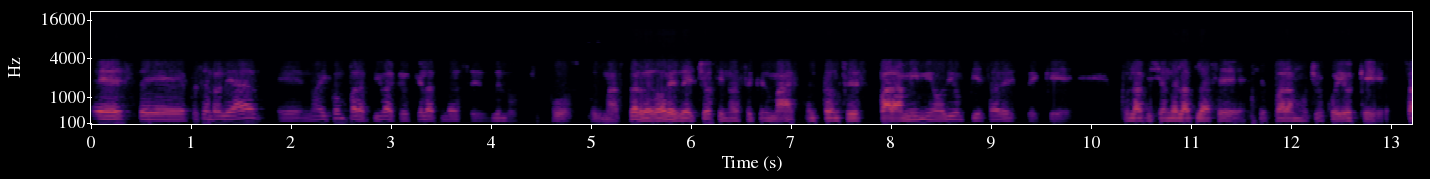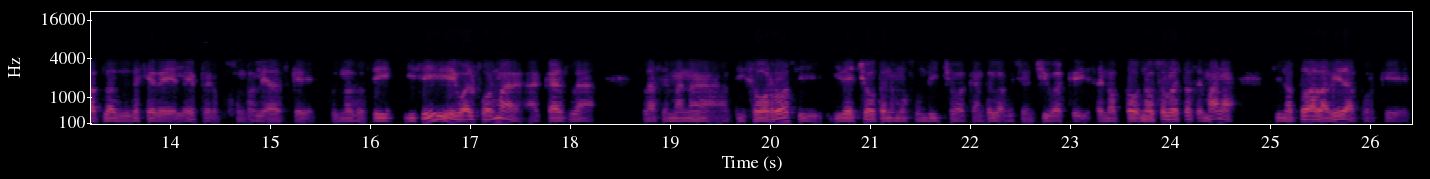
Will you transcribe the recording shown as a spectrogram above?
este, pues en realidad eh, no hay comparativa, creo que el Atlas es de los equipos pues, más perdedores, de hecho, si no es que el más, entonces para mí mi odio empieza desde que pues la afición del Atlas se, se para mucho el cuello que pues, Atlas es de GDL, pero pues en realidad es que pues no es así. Y sí, de igual forma, acá es la la semana antizorros y, y de hecho tenemos un dicho acá ante la misión Chiva que dice no, no solo esta semana, sino toda la vida, porque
